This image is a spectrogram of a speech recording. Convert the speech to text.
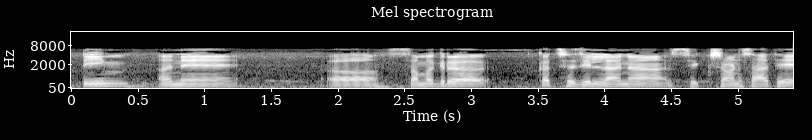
ટીમ અને સમગ્ર કચ્છ જિલ્લાના શિક્ષણ સાથે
